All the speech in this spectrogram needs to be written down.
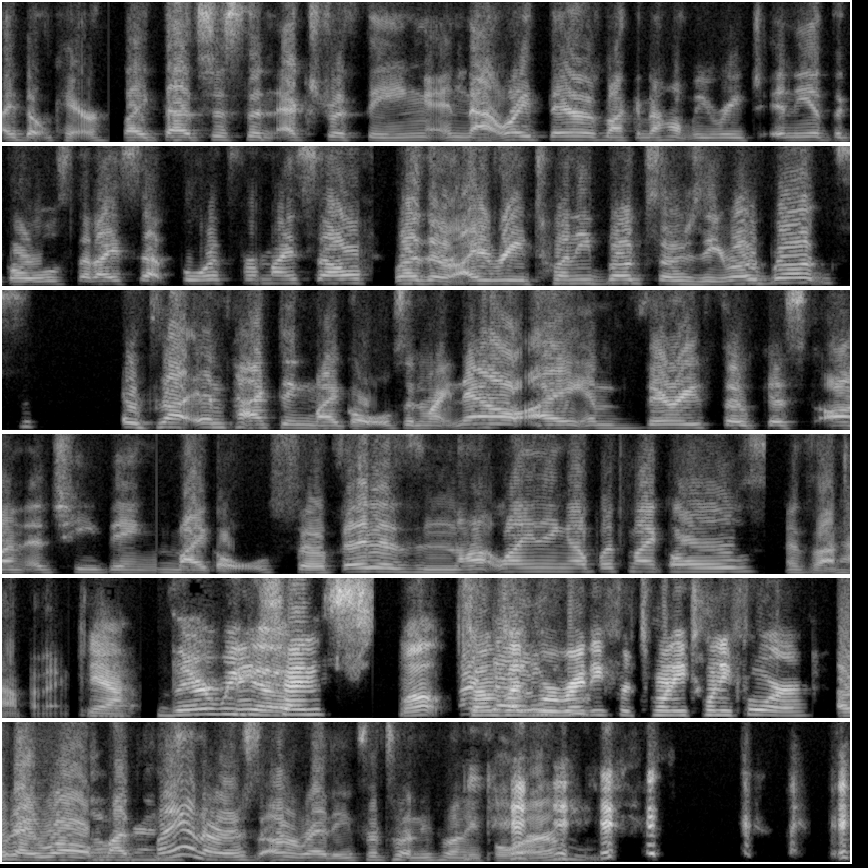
I don't care. Like that's just an extra thing. And that right there is not going to help me reach any of the goals that I set forth for myself. Whether I read 20 books or zero books, it's not impacting my goals. And right now I am very focused on achieving my goals. So if it is not lining up with my goals, it's not happening. Yeah. There we Makes go. sense. Well, Hi, sounds like we're ready for 2024. Okay, well, my Already. planners are ready for 2024.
